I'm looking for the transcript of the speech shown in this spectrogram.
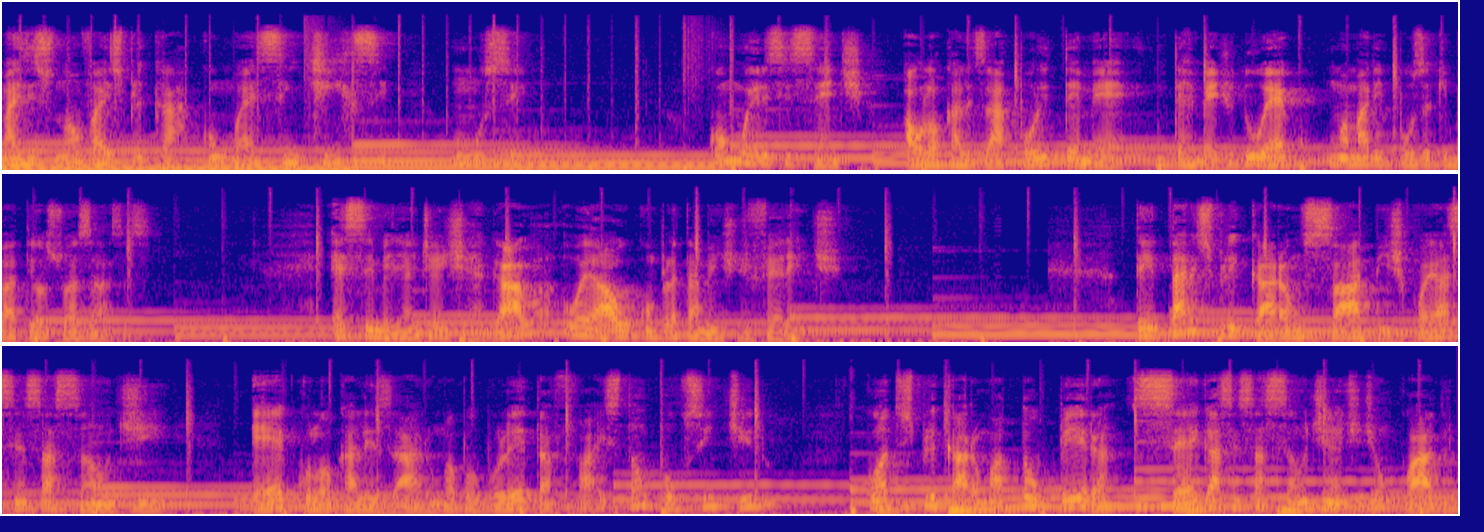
mas isso não vai explicar como é sentir-se um morcego como ele se sente ao localizar por intermédio do eco uma mariposa que bateu as suas asas. É semelhante a enxergá-la ou é algo completamente diferente? Tentar explicar a um sapiens qual é a sensação de ecolocalizar uma borboleta faz tão pouco sentido quanto explicar uma toupeira cega a sensação diante de um quadro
